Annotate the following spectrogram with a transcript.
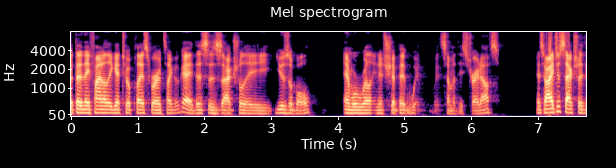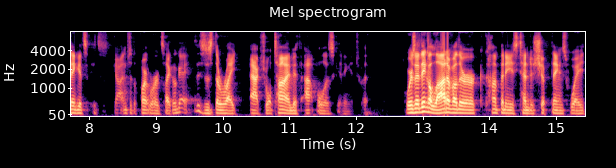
but then they finally get to a place where it's like, okay, this is actually usable, and we're willing to ship it with with some of these trade offs. And so I just actually think it's it's gotten to the point where it's like, okay, this is the right actual time if Apple is getting into it. Whereas I think a lot of other companies tend to ship things way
